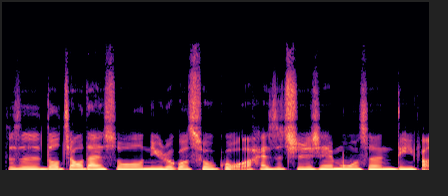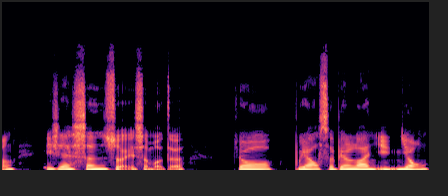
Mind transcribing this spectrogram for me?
就是都交代说，你如果出国还是去一些陌生的地方，一些深水什么的，就不要随便乱饮用，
